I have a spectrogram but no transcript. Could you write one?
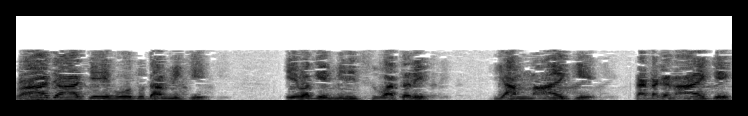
රාජාචේ හෝතු ධම්මිකේ ඒ වගේ මිනිස්සු අතරේ යම් නායකයෙක් රටක නායකයෙක්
